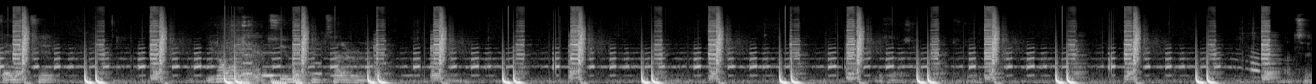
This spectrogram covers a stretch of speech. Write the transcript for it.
phase two. You don't want to get too much Nutella Um,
